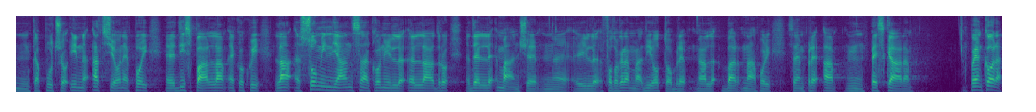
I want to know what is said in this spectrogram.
mm, cappuccio in azione poi di spalla, ecco qui la somiglianza con il ladro delle mance, mm, il fotogramma di ottobre al Bar Napoli, sempre a Pescara. Poi ancora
